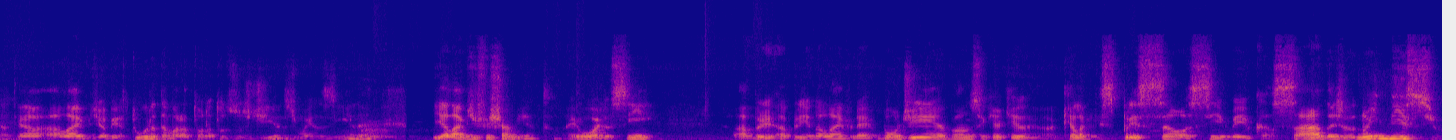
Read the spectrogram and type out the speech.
até a, a, live de abertura da maratona todos os dias, de manhãzinha, né? E a live de fechamento. Aí eu olho assim, abri, abrindo a live, né? Bom dia, não sei o que, aquela, aquela expressão assim, meio cansada, no início.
